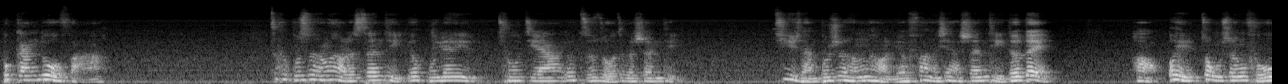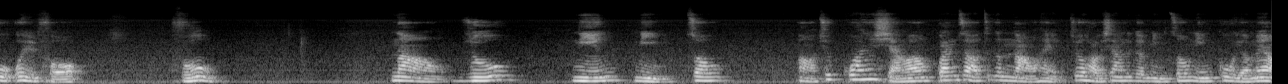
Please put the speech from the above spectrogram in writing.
不甘落法，这个不是很好的身体，又不愿意出家，又执着这个身体。既然不是很好，你要放下身体，对不对？好，为众生服务，为佛服务。脑如凝米粥。啊，去观想哦，关照这个脑，嘿，就好像那个米粥凝固，有没有？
